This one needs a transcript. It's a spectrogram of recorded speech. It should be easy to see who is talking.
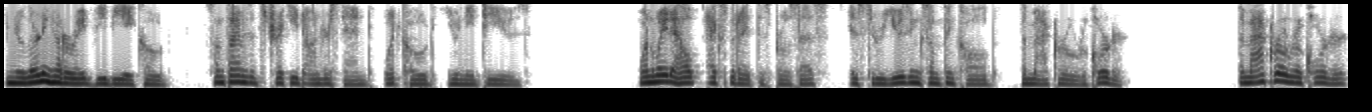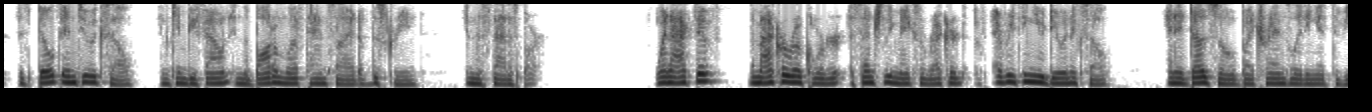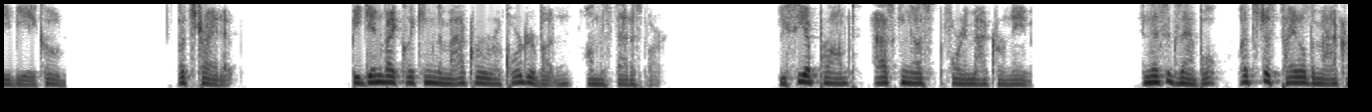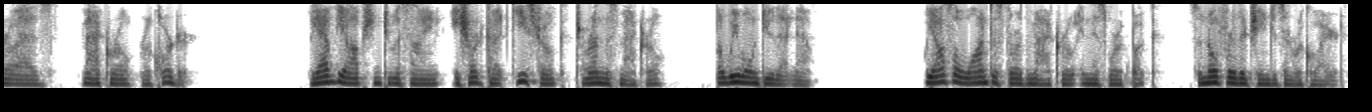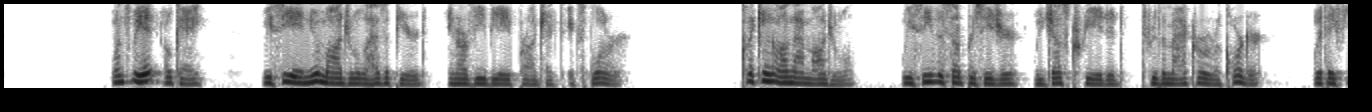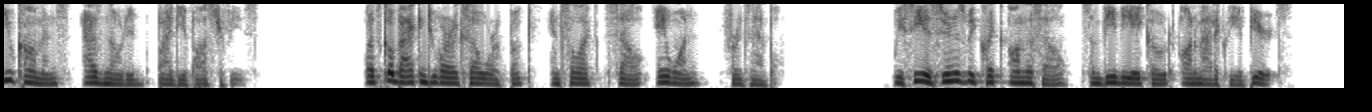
Speaker 1: When you're learning how to write VBA code, sometimes it's tricky to understand what code you need to use. One way to help expedite this process is through using something called the macro recorder. The macro recorder is built into Excel and can be found in the bottom left hand side of the screen in the status bar. When active, the macro recorder essentially makes a record of everything you do in Excel, and it does so by translating it to VBA code. Let's try it out. Begin by clicking the macro recorder button on the status bar. We see a prompt asking us for a macro name. In this example, let's just title the macro as macro recorder. We have the option to assign a shortcut keystroke to run this macro, but we won't do that now. We also want to store the macro in this workbook, so no further changes are required. Once we hit OK, we see a new module has appeared in our VBA project Explorer. Clicking on that module, we see the subprocedure we just created through the macro recorder with a few comments as noted by the apostrophes. Let's go back into our Excel workbook and select cell A1, for example. We see as soon as we click on the cell, some VBA code automatically appears.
